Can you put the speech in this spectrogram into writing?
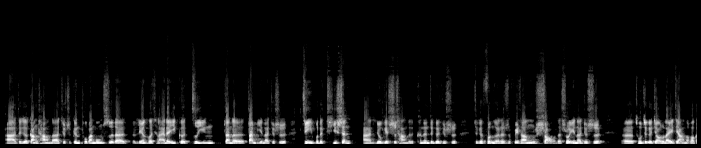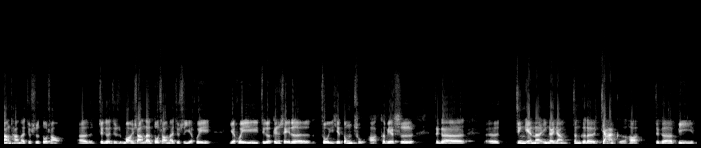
啊这个钢厂呢，就是跟托盘公司的联合起来的一个自营占的占比呢，就是进一步的提升啊，留给市场的可能这个就是这个份额呢是非常少的，所以呢就是呃从这个角度来讲的话，钢厂呢就是多少呃这个就是贸易商呢多少呢就是也会也会这个跟随着做一些东储啊，特别是。这个呃，今年呢，应该讲整个的价格哈，这个比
